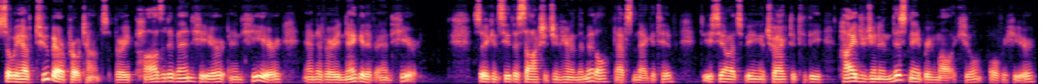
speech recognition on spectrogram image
So we have two bare protons, a very positive end here and here, and a very negative end here. So you can see this oxygen here in the middle, that's negative. Do you see how it's being attracted to the hydrogen in this neighboring molecule over here,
